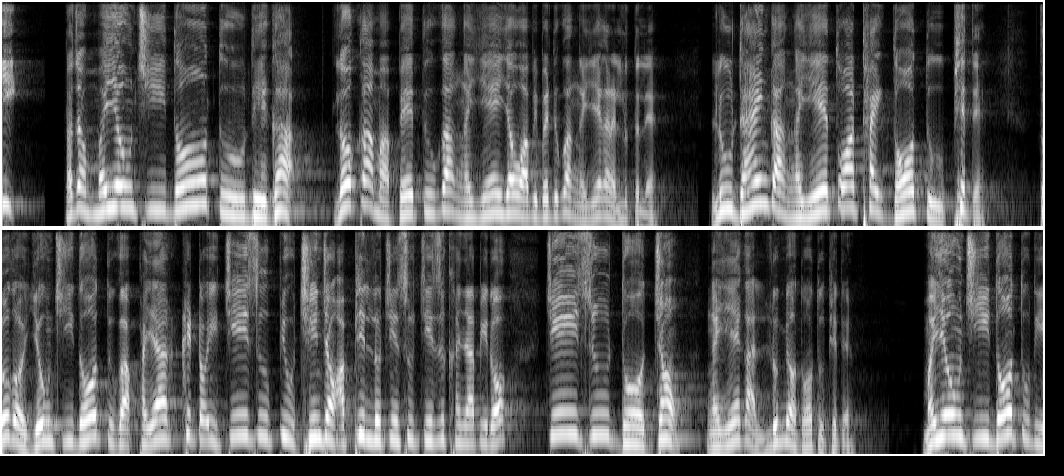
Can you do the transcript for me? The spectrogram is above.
၏ဒါကြောင့်မယုံကြည်သောသူတွေကလောကမှာဘယ်သူကငရဲရောက်သွားပြီဘယ်သူကငရဲကလည်းလွတ်တယ်လဲလူတိုင်းကငရဲသွားထိုက်သောသူဖြစ်တယ် သို့သောယုံကြည်သောသူကဖခင်ခရစ်တော်၏ယေရှုပြုခြင်းကြောင့်အပြစ်လွတ်ခြင်းစုယေရှုခံရပြီးတော့ယေရှုတော်ကြောင့်ငရဲကလွတ်မြောက်သောသူဖြစ်တယ်မယုံကြည်သောသူဒီ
